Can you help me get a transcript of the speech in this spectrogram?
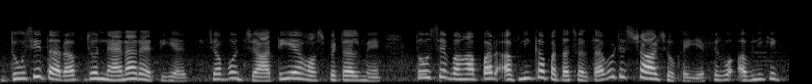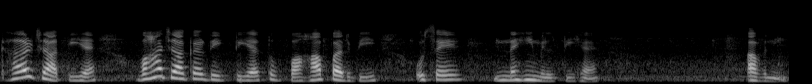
दूसरी तरफ़ जो नैना रहती है, जब वो जाती है हॉस्पिटल में तो उसे वहाँ पर अवनी का पता चलता है, वो डिस्चार्ज हो गई है। फिर वो अवनी के घर जाती है, वहाँ जाकर देखती है तो वहाँ पर भी उसे नहीं मिलती है अवनी।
